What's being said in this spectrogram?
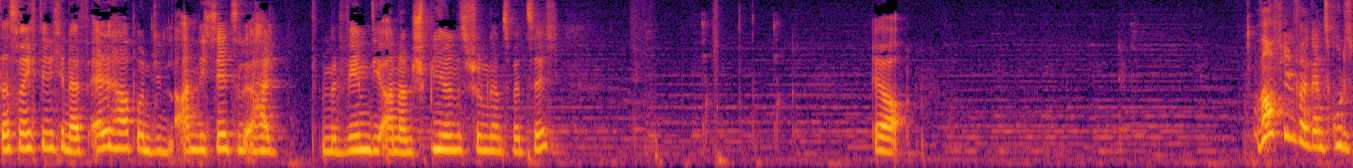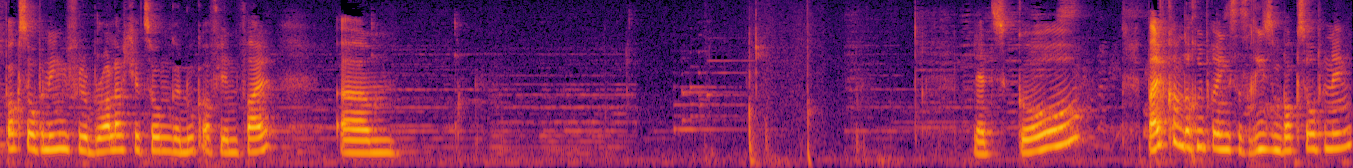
dass wenn ich den nicht in der FL habe und die an, ich sehe jetzt halt mit wem die anderen spielen, ist schon ganz witzig. Ja. War auf jeden Fall ganz gutes Box-Opening. Wie viele Brawl habe ich gezogen? Genug auf jeden Fall. Ähm. Let's go. Bald kommt auch übrigens das riesen Box-Opening.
